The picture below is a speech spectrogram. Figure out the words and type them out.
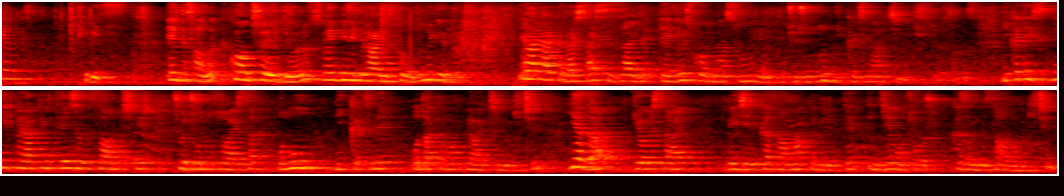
Evet. Kibiz. Eline sağlık. Kontrol ediyoruz ve birebir aynısı olduğunu görüyoruz. Değerli arkadaşlar sizler de el göz koordinasyonu ile birlikte çocuğunuzun dikkatini artırmak istiyorsanız, dikkat eksikliği hiperaktiviteye çalışsa almış bir çocuğunuz varsa onun dikkatini odaklamak ve artırmak için ya da görsel beceri kazanmakla birlikte ince motor kazanımı sağlamak için,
